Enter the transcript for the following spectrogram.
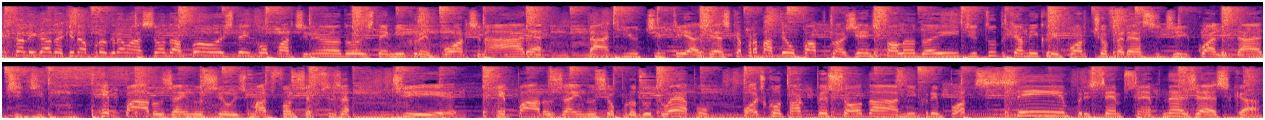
que tá ligado aqui na programação da PAN. Hoje tem compartilhando, hoje tem Microimport na área. Tá aqui o Tito e a Jéssica para bater um papo com a gente, falando aí de tudo que a Microimport te oferece de qualidade, de reparos aí no seu smartphone. Você precisa de reparos aí no seu produto Apple? Pode contar com o pessoal da Microimport sempre, sempre, sempre, né, Jéssica?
